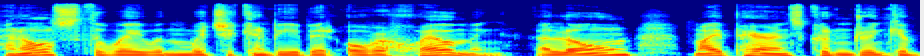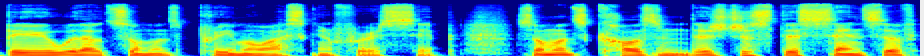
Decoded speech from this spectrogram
and also the way within which it can be a bit overwhelming. Alone, my parents couldn't drink a beer without someone's primo asking for a sip, someone's cousin. There's just this sense of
